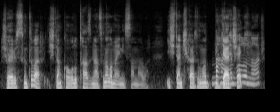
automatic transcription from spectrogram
Şöyle bir sıkıntı var. İşten kovulup tazminatını alamayan insanlar var. İşten çıkartılma bir Bahane gerçek. bulunur.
